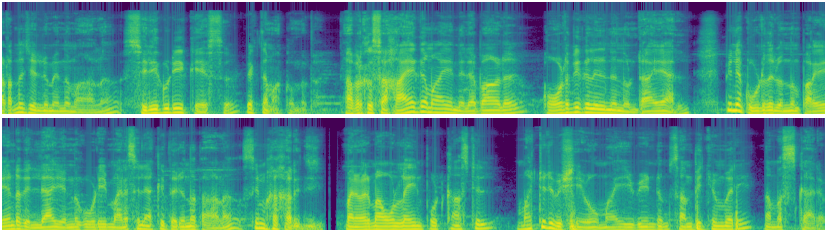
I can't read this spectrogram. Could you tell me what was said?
കടന്നു ചെല്ലുമെന്നുമാണ് സിലിഗുഡി കേസ് വ്യക്തമാക്കുന്നത്. അവർക്ക് സഹായകമായ നിലപാട് കോടതികളിൽ നിന്നുണ്ടായാൽ പിന്നെ കൂടുതലൊന്നും പറയേണ്ടതില്ല എന്നുകൂടി മനസ്സിലാക്കി തരുന്നതാണ് സിംഹഹർജി. മനോരമ ഓൺലൈൻ പോഡ്കാസ്റ്റിൽ മറ്റൊരു വിഷയവുമായി വീണ്ടും സന്ധിക്കും വരെ നമസ്കാരം.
